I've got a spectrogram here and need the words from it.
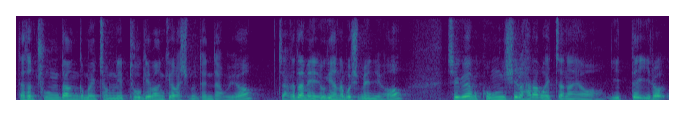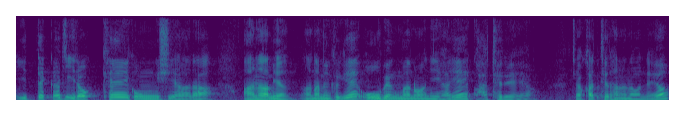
대선 충당금의 적립 두 개만 기억하시면 된다고요. 자, 그다음에 여기 하나 보시면요. 지금 공시를 하라고 했잖아요. 이때 이러, 이때까지 이렇게 공시하라. 안 하면 안 하면 그게 500만 원 이하의 과태료예요. 자, 과태료 하나 나왔네요.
